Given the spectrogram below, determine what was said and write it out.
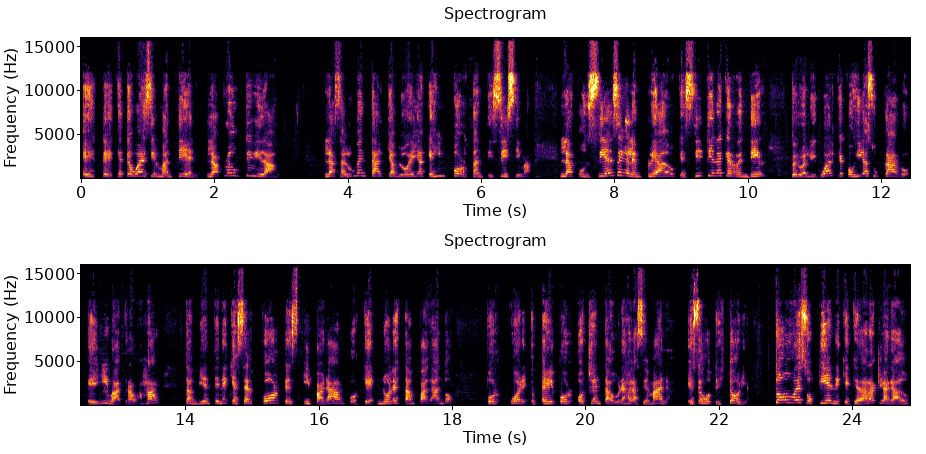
este, ¿qué te voy a decir? Mantiene la productividad, la salud mental que habló ella, que es importantísima, la conciencia en el empleado que sí tiene que rendir, pero al igual que cogía su carro e iba a trabajar, también tiene que hacer cortes y parar porque no le están pagando por, eh, por 80 horas a la semana. Esa es otra historia. Todo eso tiene que quedar aclarado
